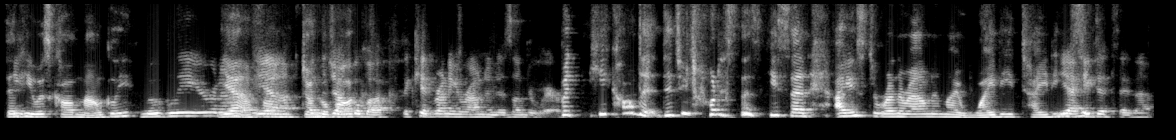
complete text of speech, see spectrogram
That He- he was called Mowgli. Mowgli or whatever. Yeah, from Jungle the Jungle Book. Book. The kid running around in his underwear. But he called it. Did you notice this? He said, "I used to run around in my whitey tighties." yeah, he did say that.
